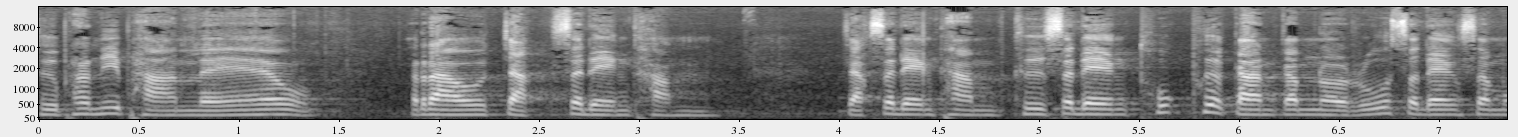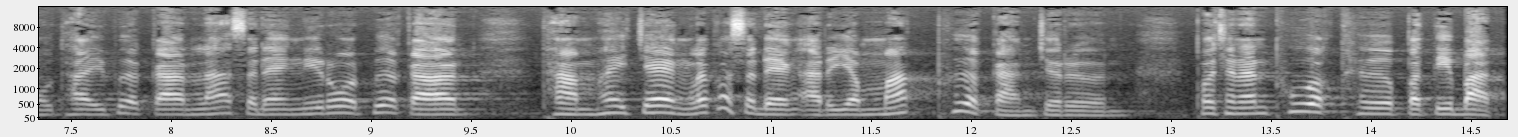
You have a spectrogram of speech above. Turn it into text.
คือพระนิพพานแล้ว เราจักแสดงธรรมจากแสดงธรรมคือแสดงทุกเพื่อการกำหนดรู้แสดงสมุทัยเพื่อการละแสดงนิโรธเพื่อการทำให้แจ้ง แล้วก็แสดงอริยมรรคเพื่อการเจริญ เพราะฉะนั้นพวกเธอปฏิบัติ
